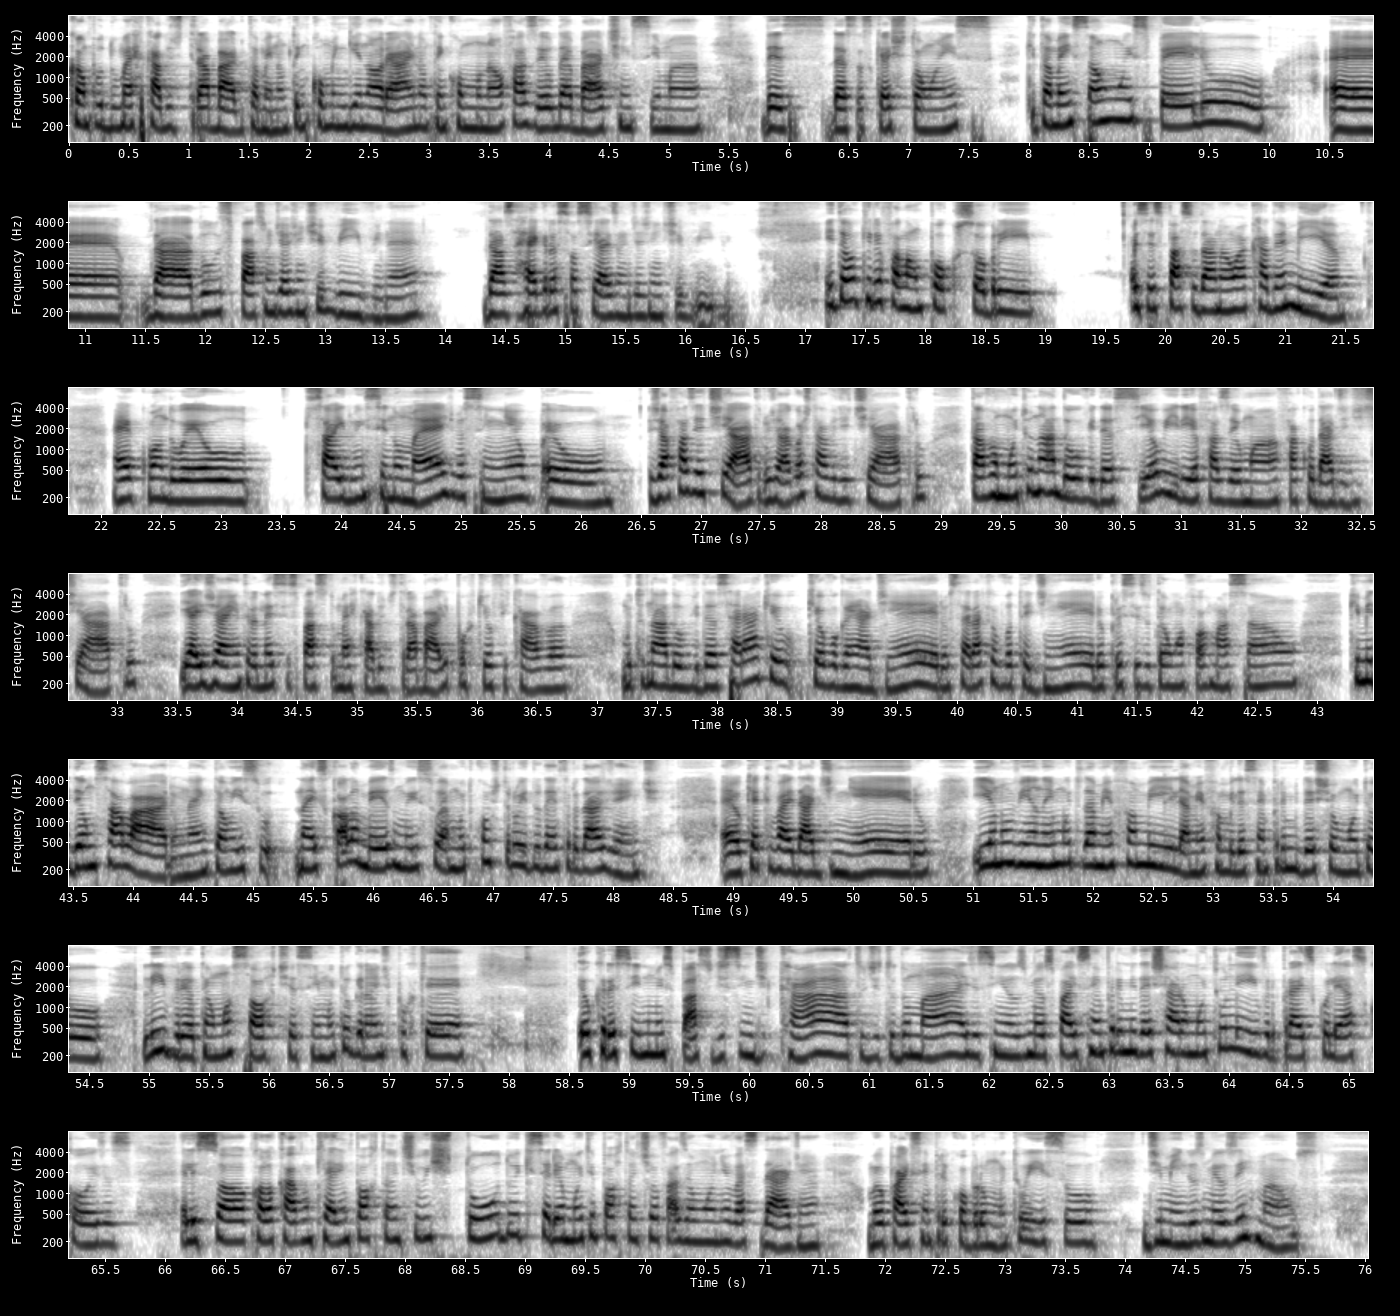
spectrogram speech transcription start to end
campo do mercado de trabalho também não tem como ignorar e não tem como não fazer o debate em cima desse, dessas questões que também são um espelho é, da, do espaço onde a gente vive, né? Das regras sociais onde a gente vive. Então eu queria falar um pouco sobre esse espaço da não academia. É quando eu saí do ensino médio, assim, eu, eu já fazia teatro, já gostava de teatro, estava muito na dúvida se eu iria fazer uma faculdade de teatro, e aí já entra nesse espaço do mercado de trabalho, porque eu ficava muito na dúvida: será que eu, que eu vou ganhar dinheiro? Será que eu vou ter dinheiro? Eu preciso ter uma formação que me dê um salário, né? Então, isso, na escola mesmo, isso é muito construído dentro da gente é, o que é que vai dar dinheiro. E eu não vinha nem muito da minha família. A minha família sempre me deixou muito livre. Eu tenho uma sorte assim muito grande porque eu cresci num espaço de sindicato, de tudo mais, assim, os meus pais sempre me deixaram muito livre para escolher as coisas. Eles só colocavam que era importante o estudo e que seria muito importante eu fazer uma universidade. Né? O meu pai sempre cobrou muito isso de mim dos meus irmãos.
